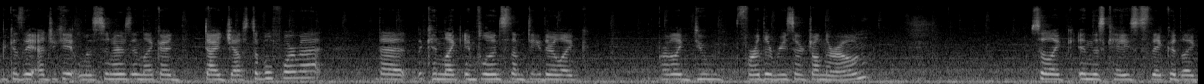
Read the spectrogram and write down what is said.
because they educate listeners in like a digestible format that can like influence them to either like probably like do further research on their own. So like in this case, they could like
